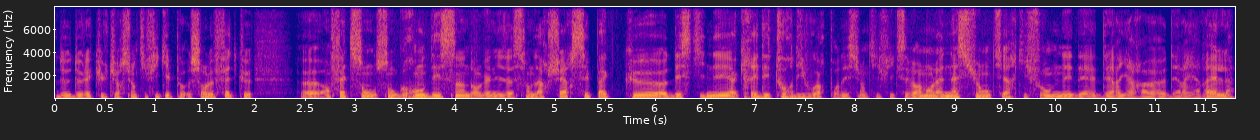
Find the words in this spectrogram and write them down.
de, la culture scientifique et sur le fait que euh, en fait, son, grand dessin d'organisation de la recherche, c'est pas que euh, destiné à créer des tours d'ivoire pour des scientifiques. C'est vraiment la nation entière qu'il faut emmener derrière, euh, derrière elle,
